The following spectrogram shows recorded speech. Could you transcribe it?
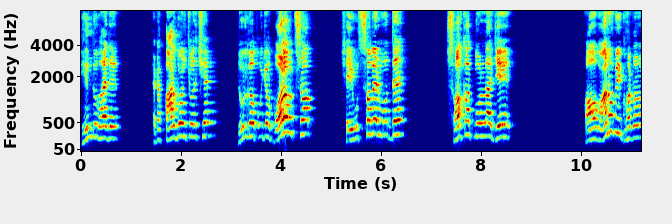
হিন্দু ভাইদের একটা পার্বণ চলছে, দুর্গা পুজো বড় উৎসব, সেই উৎসবের মধ্যে শওকত মোল্লা যে অমানবিক ঘটনা,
